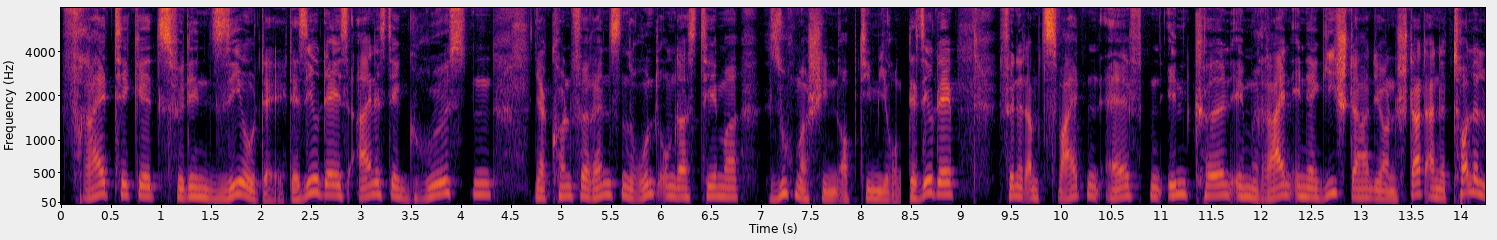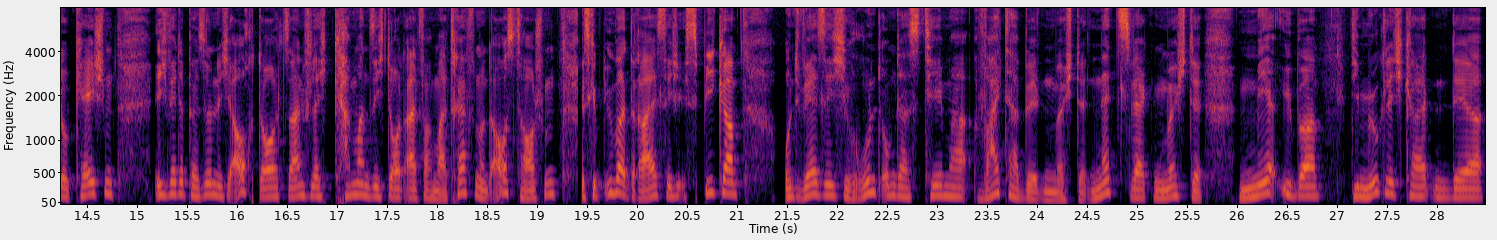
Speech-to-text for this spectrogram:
Freitickets für den SEO Day. Der SEO Day ist eines der größten ja, Konferenzen rund um das Thema Suchmaschinenoptimierung. Der SEO Day findet am 2.11. in Köln im Rhein-Energiestadion statt. Eine tolle Location. Ich werde persönlich auch dort sein. Vielleicht kann man sich dort einfach mal treffen und austauschen. Es gibt über 30 Speaker und wer sich rund um das Thema weiterbilden möchte, netzwerken möchte, mehr über die Möglichkeiten der,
